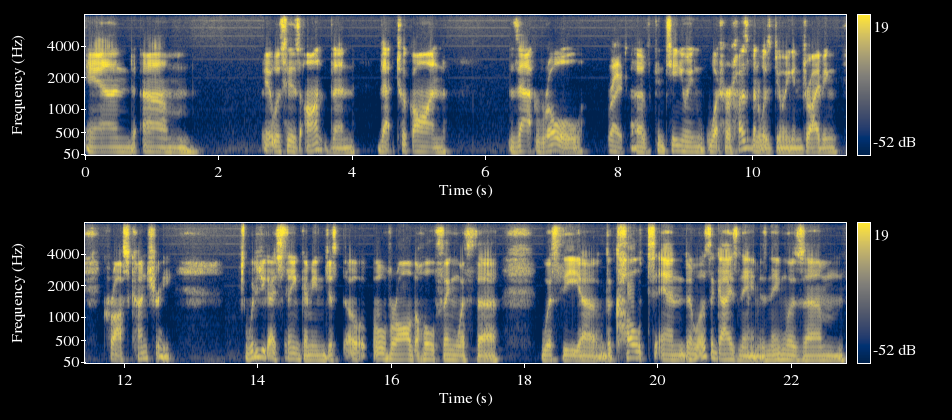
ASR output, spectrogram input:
And um, it was his aunt then that took on that role Right. of continuing what her husband was doing and driving cross country. What did you guys think? I mean, just o- overall, the whole thing with uh, with the uh, the cult and uh, what was the guy's name? His name was um,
